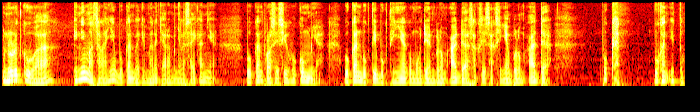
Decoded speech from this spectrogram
menurut gue ini masalahnya bukan bagaimana cara menyelesaikannya bukan prosesi hukumnya bukan bukti-buktinya kemudian belum ada saksi-saksinya belum ada. Bukan bukan itu.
